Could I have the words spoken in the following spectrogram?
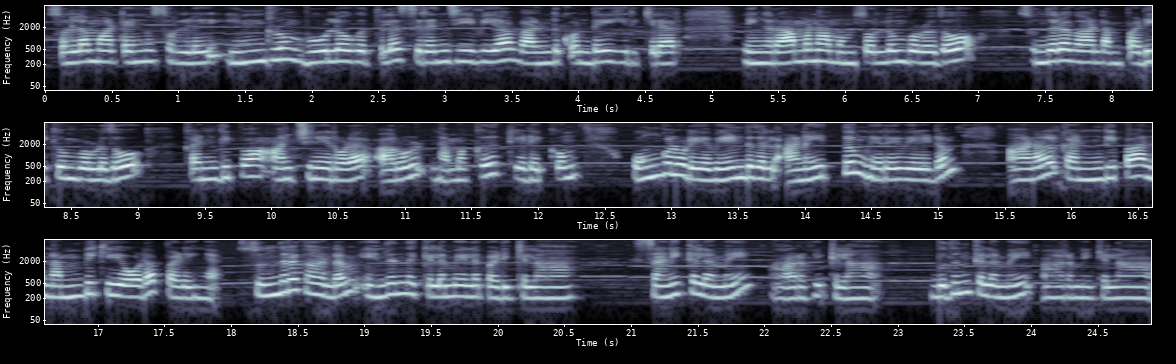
சொல்ல மாட்டேன்னு சொல்லி இன்றும் பூலோகத்தில் சிரஞ்சீவியாக வாழ்ந்து கொண்டே இருக்கிறார். நீங்கள் ராமநாமம் சொல்லும் பொழுதோ சுந்தரகாண்டம் படிக்கும் பொழுதோ கண்டிப்பாக ஆஞ்சநேயரோட அருள் நமக்கு கிடைக்கும். உங்களுடைய வேண்டுதல் அனைத்தும் நிறைவேறிடும். ஆனால் கண்டிப்பாக நம்பிக்கையோட படிங்க. சுந்தரகாண்டம் எந்தெந்த கிழமையில் படிக்கலாம்? சனிக்கிழமை ஆரம்பிக்கலாம். புதன்கிழமை ஆரம்பிக்கலாம்.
